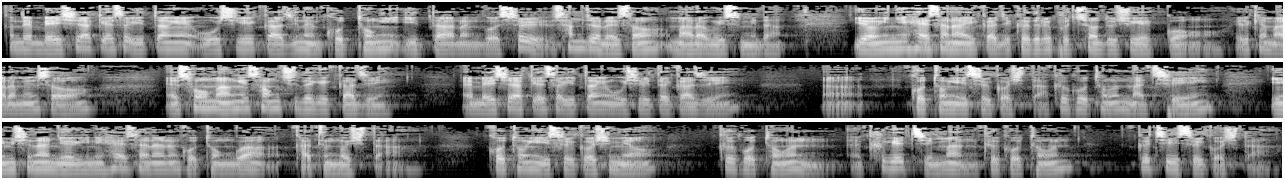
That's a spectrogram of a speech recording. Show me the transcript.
그런데 메시아께서 이 땅에 오시기까지는 고통이 있다는 것을 3절에서 말하고 있습니다. 여인이 해산하기까지 그들을 붙여두시겠고 이렇게 말하면서 소망이 성취되기까지 메시아께서 이 땅에 오실 때까지 어, 고통이 있을 것이다. 그 고통은 마치 임신한 여인이 해산하는 고통과 같은 것이다. 고통이 있을 것이며 그 고통은 크겠지만 그 고통은 끝이 있을 것이다.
